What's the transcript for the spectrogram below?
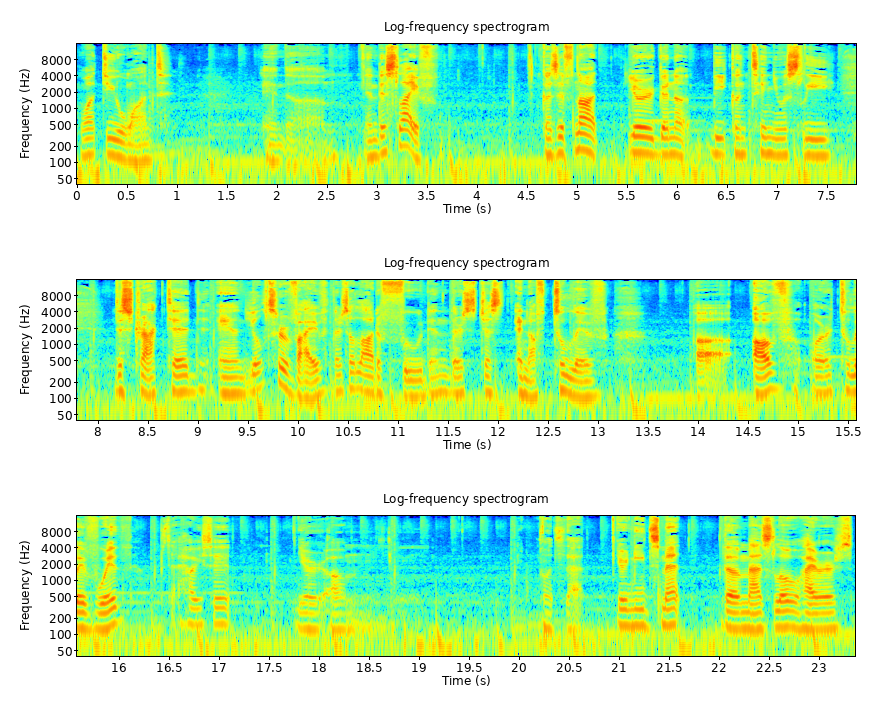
what do you want in um, in this life? Because if not, you're gonna be continuously distracted and you'll survive. There's a lot of food and there's just enough to live uh, of or to live with. Is that how you say it? Your um, what's that? Your needs met, the Maslow hierarchy,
